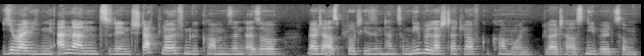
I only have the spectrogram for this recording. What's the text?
jeweiligen anderen zu den Stadtläufen gekommen sind. Also Leute aus Ploti sind dann zum Nibeler Stadtlauf gekommen und Leute aus Nibel zum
